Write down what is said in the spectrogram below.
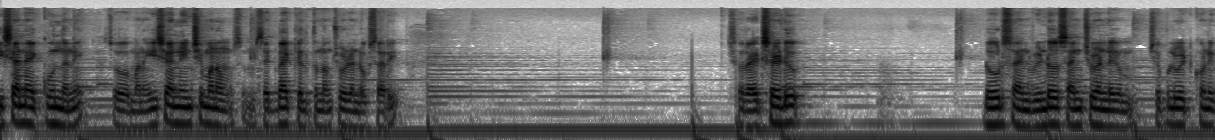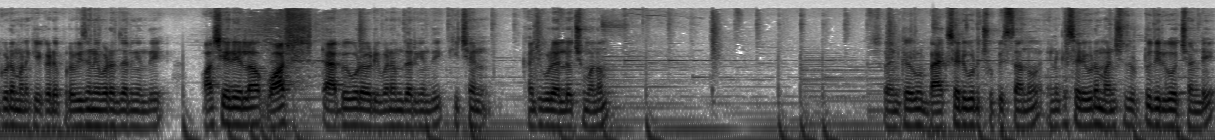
ఈశాన్య ఎక్కువ ఉందని. సో మన ఈశాన్య నుంచి మనం సెట్ బ్యాక్ వెళ్తున్నాం చూడండి ఒకసారి. So right side doors and windows and చూడండి చెప్పులు పెట్టుకొని కూడా మనకి ఇక్కడ ప్రొవిజన్ ఇవ్వడం జరిగింది. వాష్ ఏరియాలో వాష్ ట్యాబ్ కూడా ఇవ్వడం జరిగింది. కిచెన్ కంచి కూడా వెళ్ళొచ్చు మనం. వెనక బ్యాక్ సైడ్ కూడా చూపిస్తాను. వెనక సైడ్ కూడా మనిషి చుట్టూ తిరిగొచ్చండి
